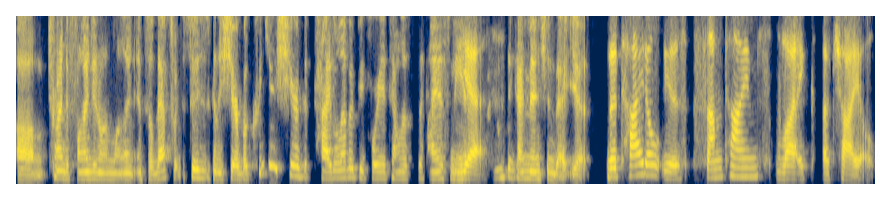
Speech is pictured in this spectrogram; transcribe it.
um, trying to find it online. And so that's what Suzzy's going to share. But could you share the title of it before you tell us the ISBN? yes. I don't think I mentioned that yet. The title is Sometimes Like a Child.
